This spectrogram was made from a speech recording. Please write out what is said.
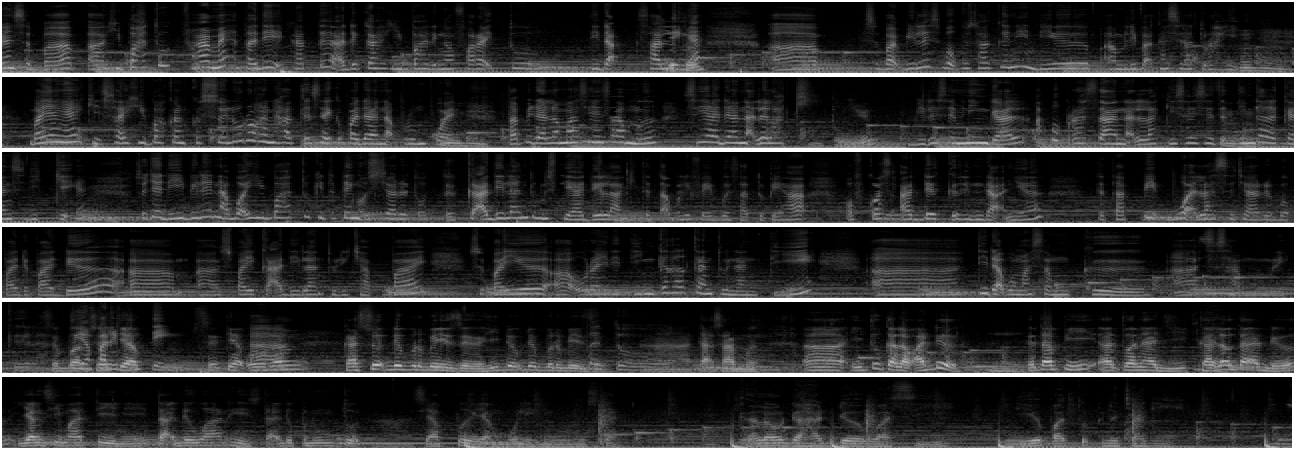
Kan sebab uh, hibah tu faham eh tadi kata adakah hibah dengan faraid tu tidak saling Betul. eh. Uh, sebab bila sebut pusaka ni dia uh, melibatkan silaturahim. mhm. Bayang eh saya hibahkan keseluruhan harta saya kepada anak perempuan perempuan. Mhm. Tapi dalam masa yang sama, saya ada anak lelaki. Ya. Bila saya meninggal, apa perasaan anak lelaki saya saya Mhm. tinggalkan sedikit kan. So jadi bila nak buat hibah tu kita tengok secara total. Keadilan tu mesti ada lah. Kita tak boleh favor satu pihak. Of course ada kehendaknya tetapi buatlah secara berpada-pada um, uh, supaya keadilan tu dicapai supaya uh, orang yang ditinggalkan tu nanti uh, tidak bermasam muka uh, sesama mereka lah. Sebab Itu yang paling setiap penting. setiap Ah. orang kasut dia berbeza, hidup dia berbeza. Betul. Ha, tak sama. Hmm. Uh, itu kalau ada. Hmm. Tetapi uh, Tuan Haji, kalau tak ada yang si mati ni tak ada waris, tak ada penuntut. Ha, siapa yang boleh menguruskan? Kalau dah ada wasi, dia patut kena cari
